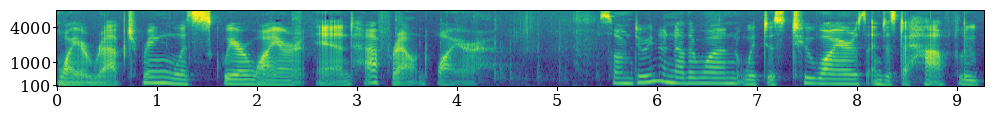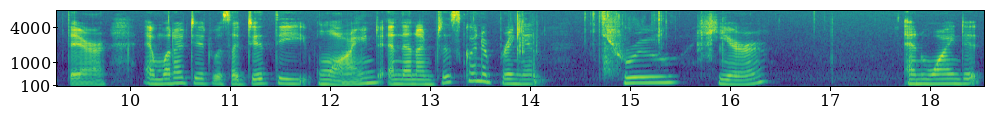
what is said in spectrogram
wire wrapped ring with square wire and half round wire. So I'm doing another one with just two wires and just a half loop there. And what I did was I did the wind and then I'm just going to bring it through here and wind it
